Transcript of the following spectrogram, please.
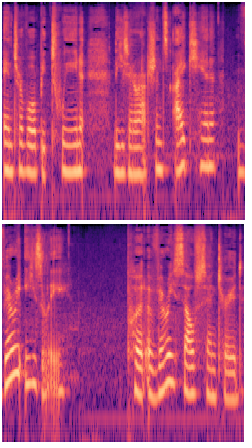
interval between these interactions, I can very easily put a very self-centered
